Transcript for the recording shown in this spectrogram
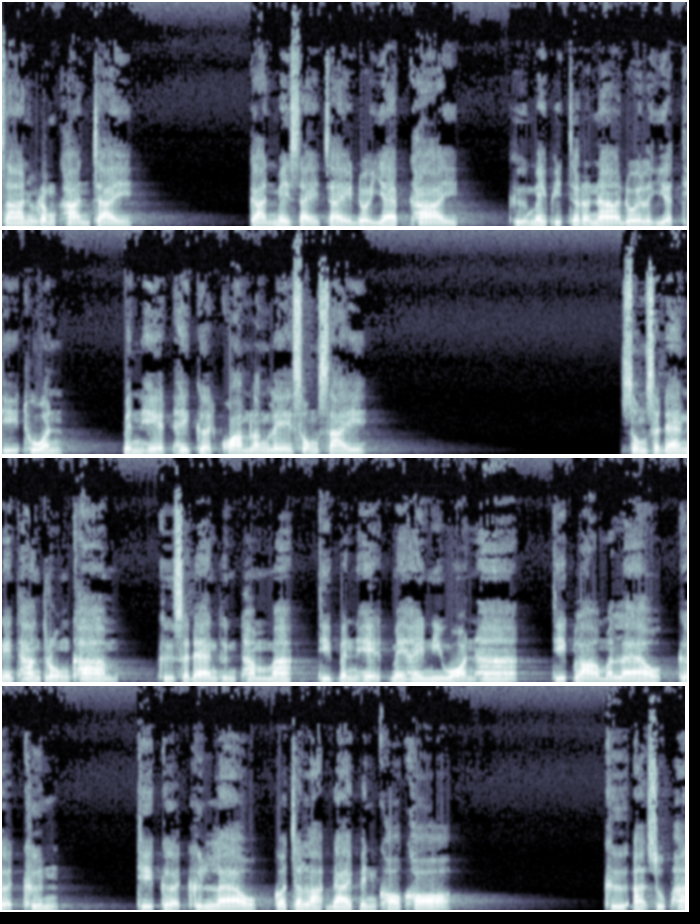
ซ่านรำคาญใจ การไม่ใส่ใจโดยแยบคาย คือไม่พิจารณาโดยละเอียดถี่ถ้วน เป็นเหตุให้เกิดความลังเลสงสัย ทรงแสดงในทางตรงข้าม คือแสดงถึงธรรมะที่เป็นเหตุไม่ให้นิวรณ์ห้าที่กล่าวมาแล้วเกิดขึ้น ที่เกิดขึ้นแล้วก็จะละได้เป็นข้อข้อ คืออสุภา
